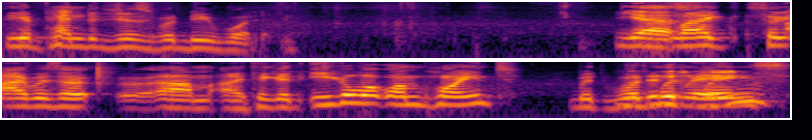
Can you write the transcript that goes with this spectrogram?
the appendages would be wooden. Yeah, Like so I was a, um, I think an eagle at one point with wooden, wooden wings,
